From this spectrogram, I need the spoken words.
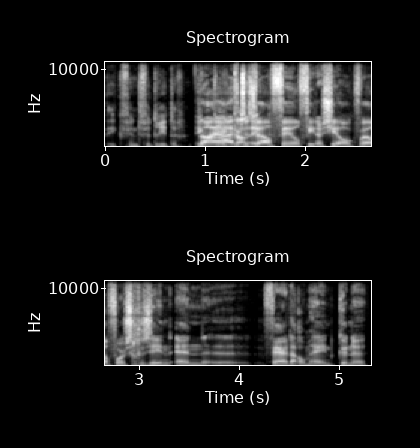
ik vind het verdrietig. Ik, nou ja, ik hij heeft kan- dus wel veel financieel ook wel voor zijn gezin en eh, ver daaromheen kunnen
